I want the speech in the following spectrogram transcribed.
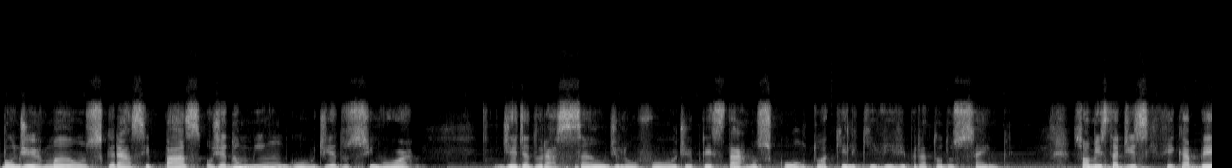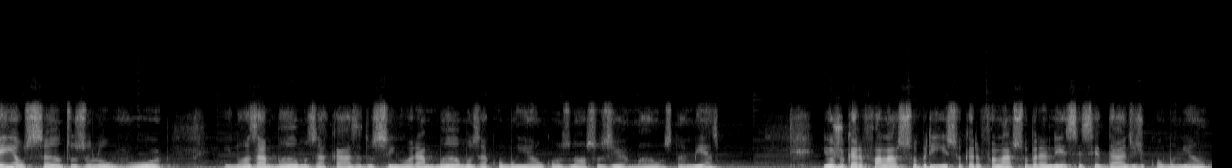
Bom dia, irmãos, graça e paz. Hoje é domingo, dia do Senhor, dia de adoração, de louvor, de prestarmos culto àquele que vive para todo sempre. O salmista diz que fica bem aos santos o louvor, e nós amamos a casa do Senhor, amamos a comunhão com os nossos irmãos, não é mesmo? E hoje eu quero falar sobre isso, eu quero falar sobre a necessidade de comunhão.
